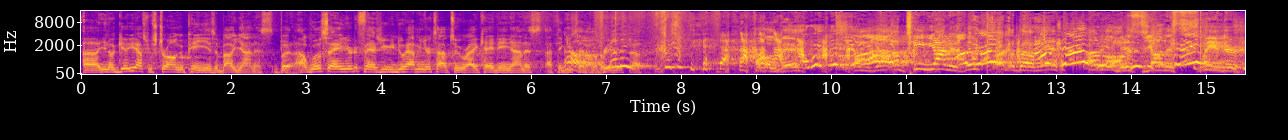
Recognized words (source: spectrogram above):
Uh, you know, Gil, you have some strong opinions about Giannis, but I will say in your defense, you, you do have him in your top two, right? KD and Giannis. I think you said on the previous really? show. Come on, man. I'm, I'm Team Giannis, man. What you talking about, man? I don't know all this Giannis slander.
